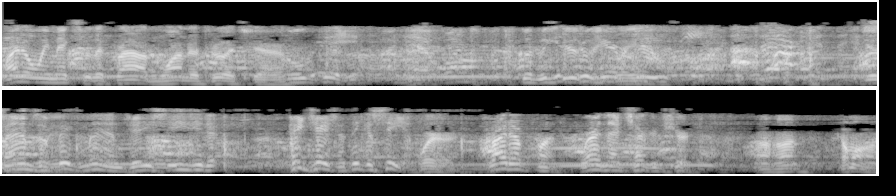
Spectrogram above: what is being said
why don't we mix with the crowd and wander through it, Sheriff? Okay. Yeah. Could we get Excuse through me, here, please. please? Sam's a big man, Jace. Easy to. Hey, Jace, I think I see him. Where? Right up front, wearing that checkered shirt. Uh huh. Come on.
